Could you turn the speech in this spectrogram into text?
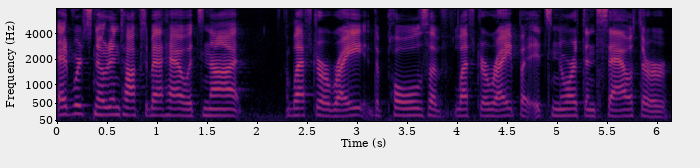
Edward Snowden talks about how it's not left or right, the poles of left or right, but it's north and south or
